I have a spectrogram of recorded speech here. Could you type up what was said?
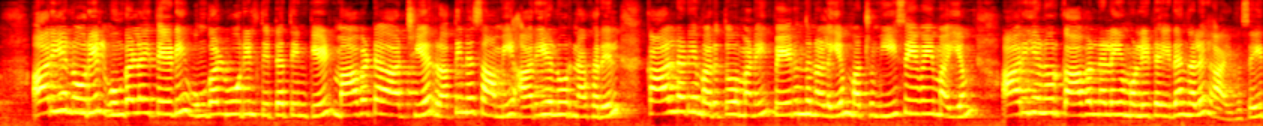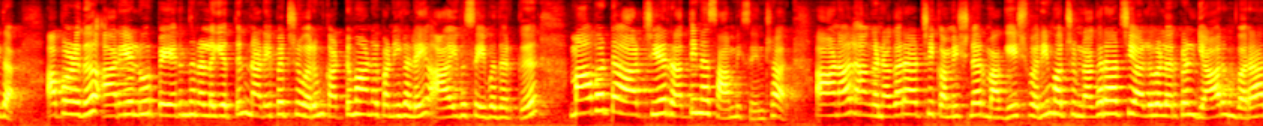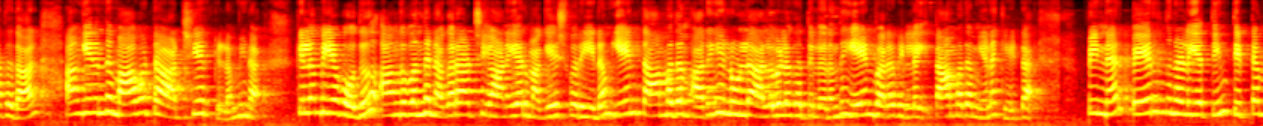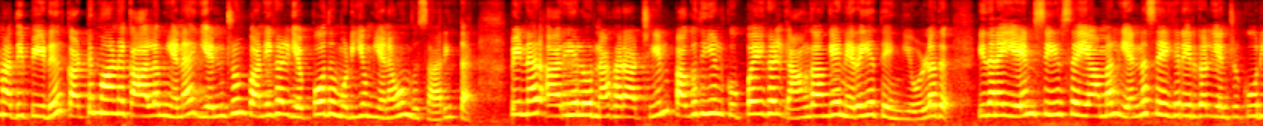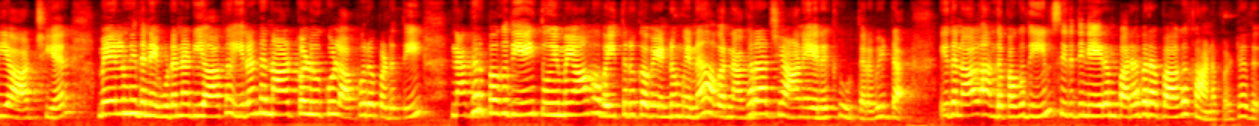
அரியலூரில் உங்களை தேடி உங்கள் ஊரில் திட்டத்தின் கீழ் மாவட்ட ஆட்சியர் ரத்தினசாமி அரியலூர் நகரில் கால்நடை மருத்துவமனை பேருந்து நிலையம் மற்றும் இ சேவை மையம் அரியலூர் காவல் நிலையம் உள்ளிட்ட இடங்களை ஆய்வு செய்தார். அப்பொழுது அரியலூர் பேருந்து நிலையத்தில் நடைபெற்று வரும் கட்டுமான பணிகளை ஆய்வு செய்வதற்கு மாவட்ட ஆட்சியர் ரத்தினசாமி சென்றார். ஆனால் அங்கு நகராட்சி கமிஷனர் மகேஸ்வரி மற்றும் நகராட்சி அலுவலர்கள் யாரும் வர வராததால் அங்கிருந்து மாவட்ட ஆட்சியர் கிளம்பினார். கிளம்பிய போது அங்கு வந்த நகராட்சி ஆணையர் மகேஸ்வரியிடம் ஏன் தாமதம் அருகில் உள்ள அலுவலகத்திலிருந்து ஏன் வரவில்லை? தாமதம் என கேட்டார். பின்னர் பேருந்து நிலையத்தின் திட்ட மதிப்பீடு கட்டுமான காலம் என என்றும் பணிகள் எப்போது முடியும் எனவும் விசாரித்தார். பின்னர் அரியலூர் நகராட்சியில் பகுதியில் குப்பைகள் ஆங்காங்கே நிறைய தேங்கியுள்ளது. இதனை ஏன் சீர் செய்யாமல் என்ன செய்கிறீர்கள் என்று கூறிய ஆட்சியர் மேலும் இதனை உடனடியாக இரண்டு நாட்களுக்குள் அப்புறப்படுத்தி நகர்ப்பகுதியை தூய்மையாக வைத்திருக்க வேண்டும் என அவர் நகராட்சி ஆணையருக்கு உத்தரவிட்டார். இதனால் அந்த பகுதியில் சிறிது நேரம் பரபரப்பாக காணப்பட்டது.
